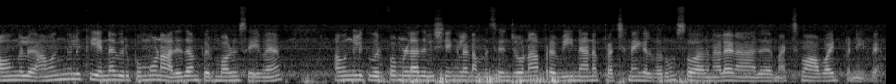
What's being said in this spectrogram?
அவங்களு அவங்களுக்கு என்ன விருப்பமோ நான் அதுதான் பெரும்பாலும் செய்வேன். அவங்களுக்கு விருப்பமில்லாத விஷயங்களை நம்ம செஞ்சோன்னா அப்புறம் வீணான பிரச்சனைகள் வரும். ஸோ அதனால் நான் அதை மேக்ஸிமம் அவாய்ட் பண்ணிடுவேன்.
